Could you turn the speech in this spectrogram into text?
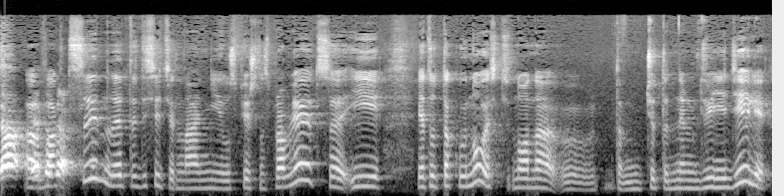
да, а, это вакцин, да. это действительно они успешно справляются. И я тут такую новость, но она э, там что-то, наверное, две недели.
